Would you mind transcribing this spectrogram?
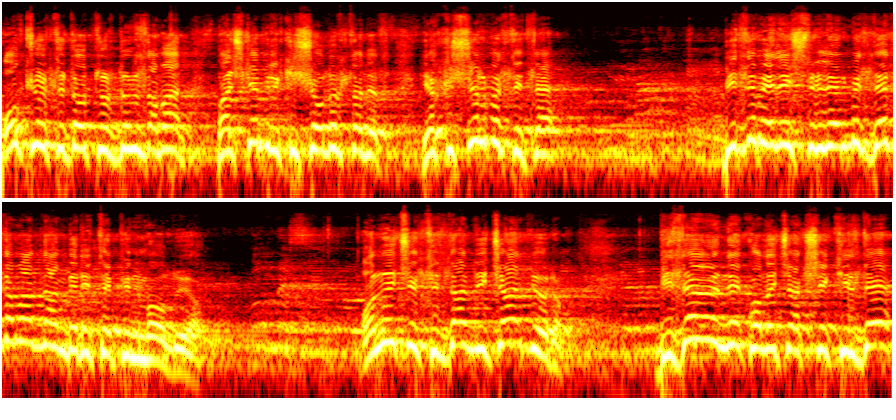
o kürsüde oturduğunuz zaman başka bir kişi olursanız yakışır mı size? Bizim eleştirilerimiz ne zamandan beri tepinme oluyor? Onun için sizden rica ediyorum. Bize örnek olacak şekilde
